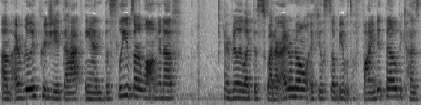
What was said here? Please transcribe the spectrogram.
um, I really appreciate that. And the sleeves are long enough. I really like this sweater. I don't know if you'll still be able to find it though because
